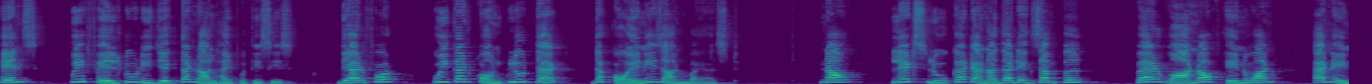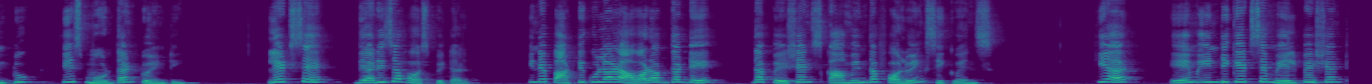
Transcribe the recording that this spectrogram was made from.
Hence, we fail to reject the null hypothesis. Therefore, we can conclude that the coin is unbiased. Now, let's look at another example where 1 of n1 and n2 is more than 20. Let's say there is a hospital. In a particular hour of the day, the patients come in the following sequence. Here, M indicates a male patient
